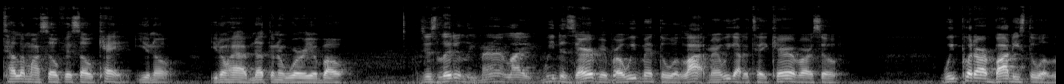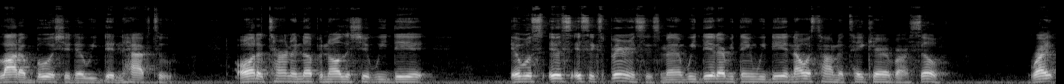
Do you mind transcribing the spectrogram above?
telling myself it's okay, you know. You don't have nothing to worry about Just literally, man. Like, we deserve it, bro. We've been through a lot, man. We got to take care of ourselves. We put our bodies through a lot of bullshit that we didn't have to. All the turning up and all the shit we did. It was it's, it's experiences, man. We did everything we did. Now it's time to take care of ourselves. Right?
